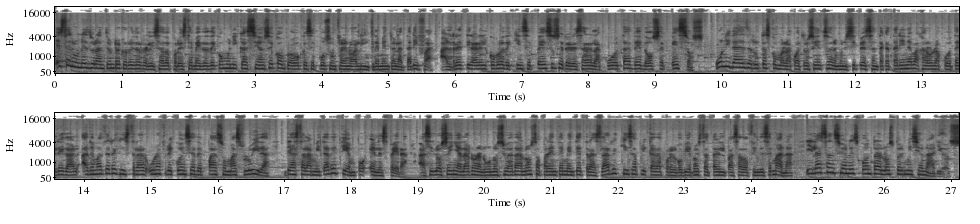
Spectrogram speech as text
Este lunes, durante un recorrido realizado por este medio de comunicación, se comprobó que se puso un freno al incremento en la tarifa, al retirar el cobro de 15 pesos y regresar a la cuota de 12 pesos. Unidades de rutas como la 400 en el municipio de Santa Catarina bajaron la cuota ilegal, además de registrar una frecuencia de paso más fluida, de hasta la mitad de tiempo en la espera. Así lo señalaron algunos ciudadanos, aparentemente tras la requisa aplicada por el gobierno estatal el pasado fin de semana y las sanciones contra los permisionarios.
